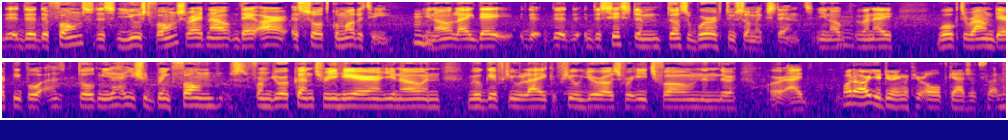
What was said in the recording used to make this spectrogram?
the, the the phones, the used phones right now, they are a sort commodity. You know, like they the, the the system does work to some extent. You know, when I walked around there, people uh, told me, "Hey, you should bring phones from your country here." You know, and we'll give you like a few euros for each phone. And there, or I What are you doing with your old gadgets then?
